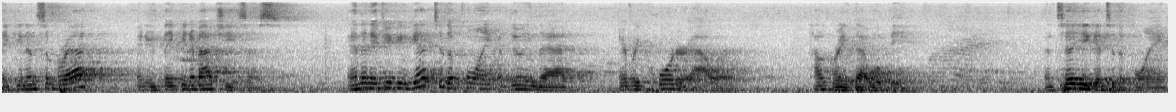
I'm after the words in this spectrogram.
taking in some breath and you're thinking about Jesus. And then if you can get to the point of doing that every quarter hour, how great that will be until you get to the point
